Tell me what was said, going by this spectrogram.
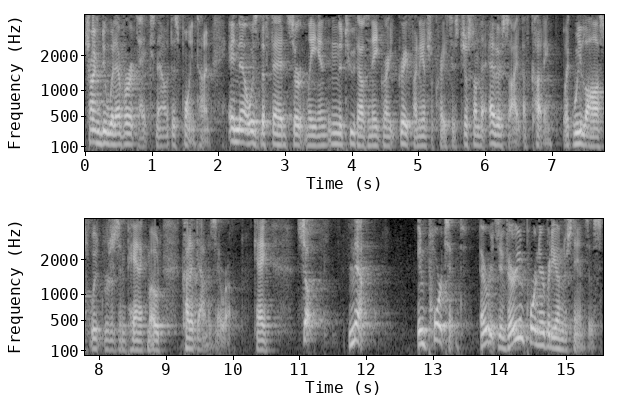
trying to do whatever it takes now at this point in time. And that was the Fed certainly in, in the 2008 great great financial crisis, just on the other side of cutting. Like we lost. We're just in panic mode. Cut it down to zero. Okay. So now important it's very important everybody understands this.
